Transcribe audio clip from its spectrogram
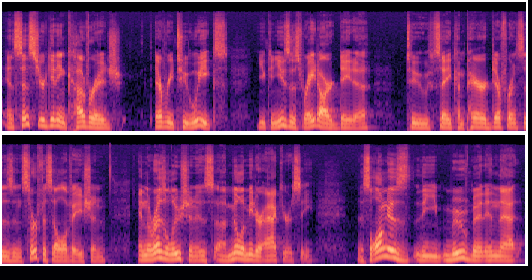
And since you're getting coverage every two weeks, you can use this radar data to say compare differences in surface elevation. And the resolution is uh, millimeter accuracy. As long as the movement in that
